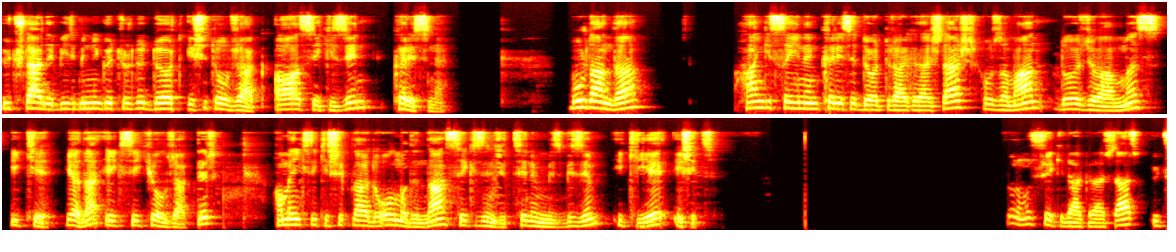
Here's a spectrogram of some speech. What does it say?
3'ler de birbirini götürdü. 4 eşit olacak A8'in karesine. Buradan da hangi sayının karesi 4'tür arkadaşlar? O zaman doğru cevabımız 2 ya da eksi 2 olacaktır. Ama eksi 2 şıklarda olmadığından 8. terimimiz bizim 2'ye eşit. Sorumuz şu şekilde arkadaşlar. 3.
